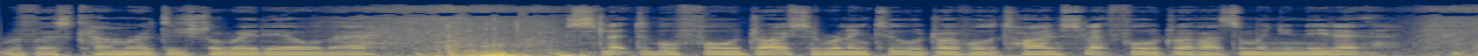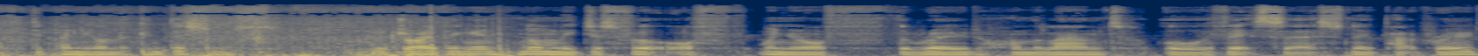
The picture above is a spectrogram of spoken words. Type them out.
reverse camera, digital radio there. Selectable four-wheel drive, so running two-wheel drive all the time. Select four-wheel drive as and when you need it, depending on the conditions you're driving in. Normally just for off when you're off the road on the land, or if it's a snow-packed road.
